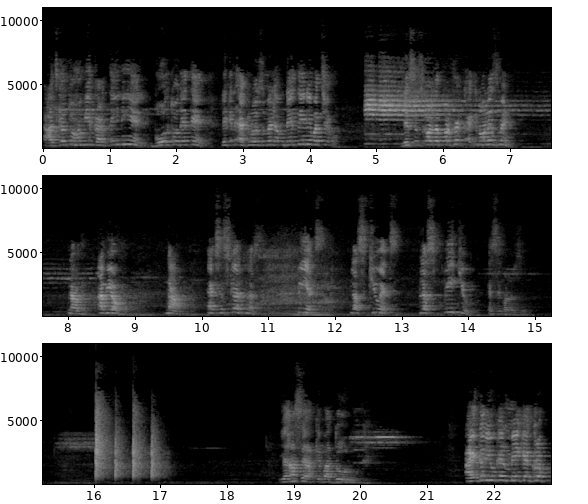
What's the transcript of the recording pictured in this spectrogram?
आजकल तो हम ये करते ही नहीं है, बोल तो देते हैं, लेकिन एक्नोलेजमेंट हम देते ही नहीं बच्चे को। This is called the perfect acknowledgement now अभी आओ। Now x square plus p x plus q x plus p q is equal to zero यहाँ से आपके पास दो रूट है। Either you can make a group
